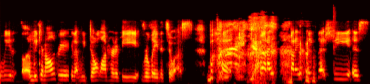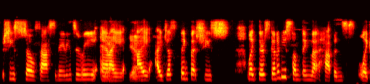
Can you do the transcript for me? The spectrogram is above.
we uh, we can all agree that we don't want her to be related to us, but yeah. but I but I think that she is she's so fascinating to me, and Yeah, I yeah. I I just think that she's like there's gonna be something that happens like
